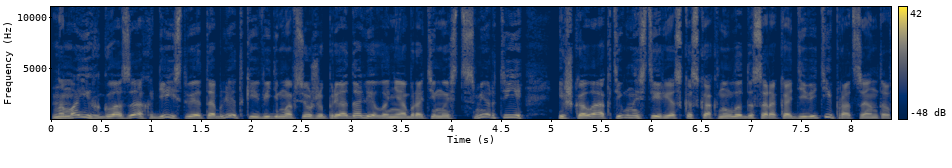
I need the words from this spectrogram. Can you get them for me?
на моих глазах действие таблетки, видимо, все же преодолело необратимость смерти, и шкала активности резко скакнула до 49%.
